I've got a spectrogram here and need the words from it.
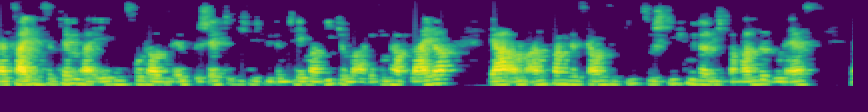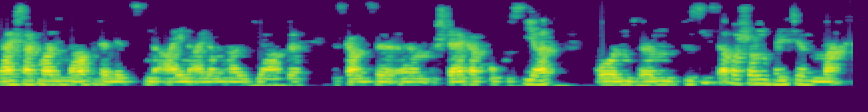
ja, seit dem September eben 2011 beschäftige ich mich mit dem Thema Videomarketing. Habe leider ja am Anfang das Ganze viel zu stiefmütterlich behandelt und erst, ja, ich sag mal im Laufe der letzten ein, eineinhalb Jahre das Ganze ähm, stärker fokussiert. Und ähm, du siehst aber schon, welche Macht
